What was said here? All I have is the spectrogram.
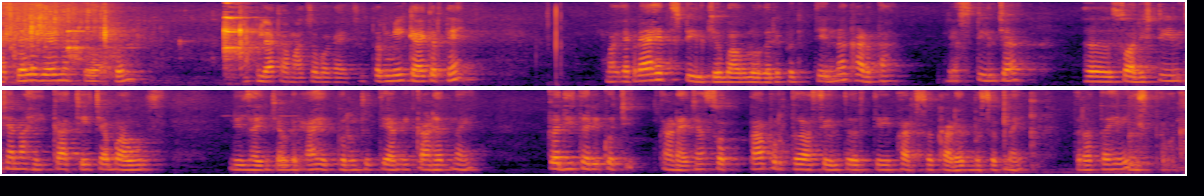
आपल्याला वेळ नसतो आपण आपल्या कामाचं बघायचं. तर मी काय करते? माझ्याकडे आहेत स्टीलचे बाऊल वगैरे पण ते न काढता या स्टीलच्या सॉरी स्टीलच्या नाही काचेच्या बाऊल्स डिझाईनच्या वगैरे आहेत परंतु ते आम्ही काढत नाही. कधीतरी क्वचित काढायच्या स्वतःपुरतं असेल तर ते फारसं काढत बसत नाही. तर आता हे दिसतं बघा.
